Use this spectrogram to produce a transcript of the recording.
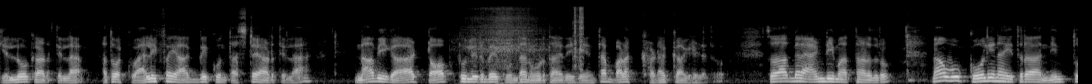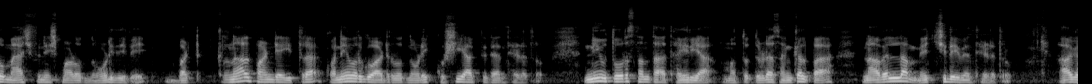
ಗೆಲ್ಲೋಕೆ ಆಡ್ತಿಲ್ಲ ಅಥವಾ ಕ್ವಾಲಿಫೈ ಆಗಬೇಕು ಅಂತ ಅಷ್ಟೇ ಆಡ್ತಿಲ್ಲ, ನಾವೀಗ ಟಾಪ್ ಟೂಲ್ ಇರಬೇಕು ಅಂತ ನೋಡ್ತಾ ಇದ್ದೀವಿ ಅಂತ ಭಾಳ ಖಡಕ್ಕಾಗಿ ಹೇಳಿದರು. ಸೊ ಅದಾದಮೇಲೆ ಆ್ಯಂಡಿ ಮಾತನಾಡಿದ್ರು, ನಾವು ಕೊಹ್ಲಿನ ಈ ಥರ ನಿಂತು ಮ್ಯಾಚ್ ಫಿನಿಶ್ ಮಾಡೋದು ನೋಡಿದ್ದೀವಿ ಬಟ್ ಕೃಣಾಲ್ ಪಾಂಡ್ಯ ಈ ಥರ ಕೊನೆವರೆಗೂ ಆಡಿರೋದು ನೋಡಿ ಖುಷಿ ಆಗ್ತಿದೆ ಅಂತ ಹೇಳಿದ್ರು. ನೀವು ತೋರಿಸಿದಂಥ ಧೈರ್ಯ ಮತ್ತು ದೃಢ ಸಂಕಲ್ಪ ನಾವೆಲ್ಲ ಮೆಚ್ಚಿದ್ದೀವಿ ಅಂತ ಹೇಳಿದರು. ಆಗ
